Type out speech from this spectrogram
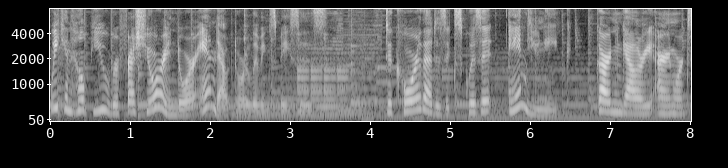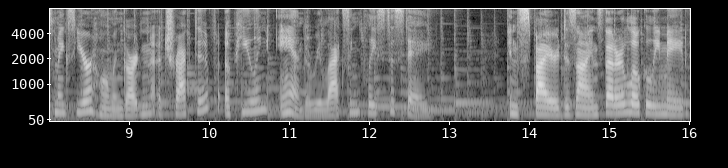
we can help you refresh your indoor and outdoor living spaces. Decor that is exquisite and unique. Garden Gallery Ironworks makes your home and garden attractive, appealing, and a relaxing place to stay. Inspired designs that are locally made.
